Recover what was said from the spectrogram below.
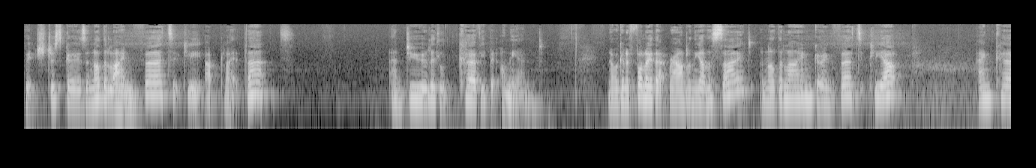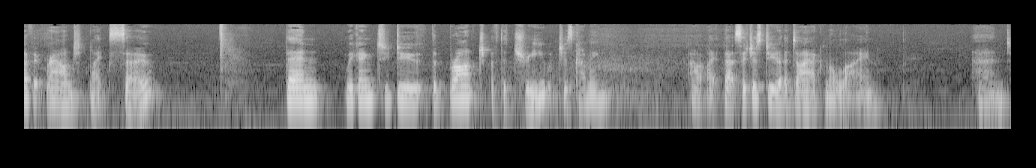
which just goes another line vertically up like that, and do a little curvy bit on the end. Now we're going to follow that round on the other side, another line going vertically up, and curve it round like so. Then we're going to do the branch of the tree, which is coming out like that. So just do a diagonal line and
